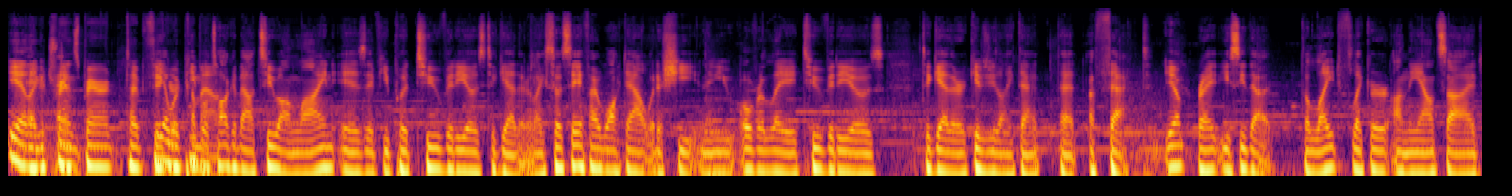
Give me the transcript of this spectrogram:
Yeah, like And- a transparent type figure. Yeah, what people out. talk about too online is if you put two videos together. Like, so say if I walked out with a sheet and then you overlay two videos together, it gives you like that that effect Yep. right? You see that the light flicker on the outside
